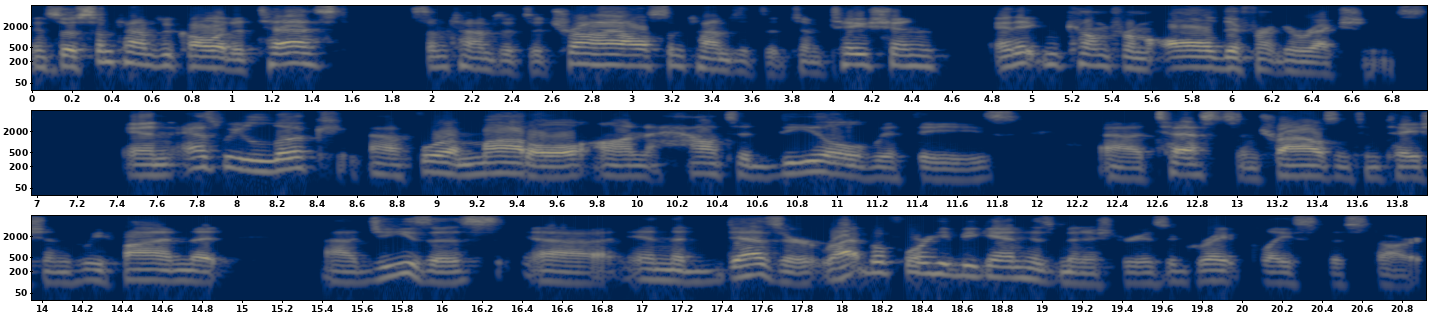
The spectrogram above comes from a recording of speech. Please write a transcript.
And so sometimes we call it a test, sometimes it's a trial, sometimes it's a temptation, and it can come from all different directions. And as we look uh, for a model on how to deal with these uh, tests and trials and temptations, we find that uh, Jesus uh, in the desert, right before he began his ministry, is a great place to start.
